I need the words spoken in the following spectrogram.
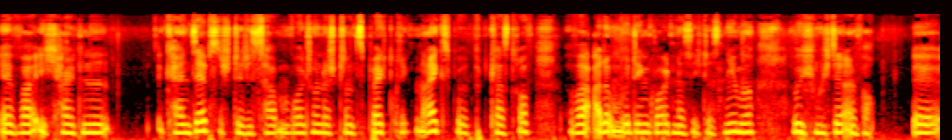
Äh, weil ich halt ein kein selbsterstelltes haben wollte und da stand Spectre Nikes Podcast drauf, weil alle unbedingt wollten, dass ich das nehme, habe ich mich dann einfach äh,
